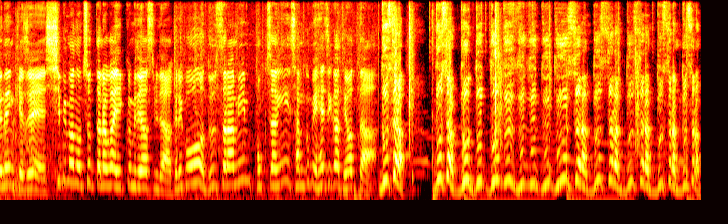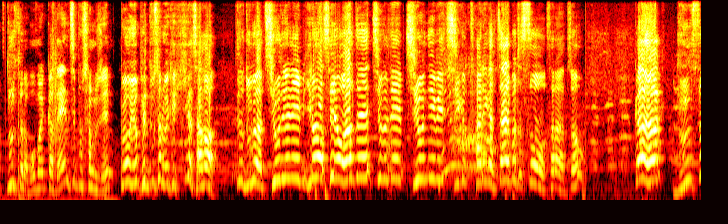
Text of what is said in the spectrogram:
은행 계좌에 12만 5천 달러가 입금이 되었습니다. 그리고 눈사람인 복장이 잠금이 해지가 되었다. 눈사람! 눈사람! 눈, 눈, 눈, 눈, 눈, 눈, 눈사람! 눈사람! 눈사람! 눈사람! 눈사람! 눈사람! 오마이갓 엔지포 참루진? 왜 옆에 눈사람 왜 이렇게 키가 작아? 그래서 누가 지원님 일어나세요! 안돼! 지원님! 지원님이 지금 다리가 짧아졌어! 살아났죠? 깍! 눈사람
